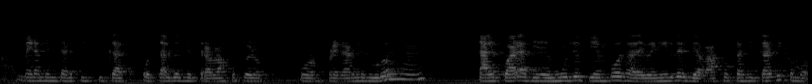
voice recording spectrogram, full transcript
ah, meramente artísticas o tal vez de trabajo, pero por fregarle duro. Tal cual, así de mucho tiempo, o sea, de venir desde abajo casi casi, como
